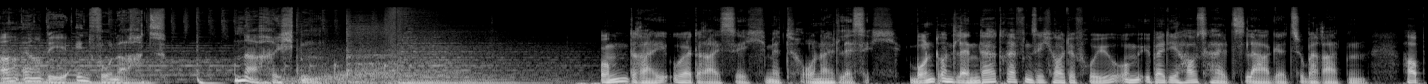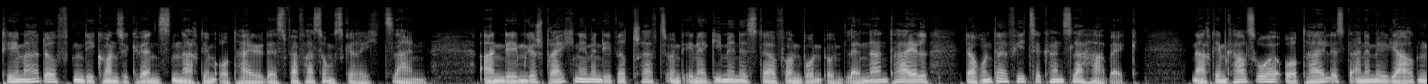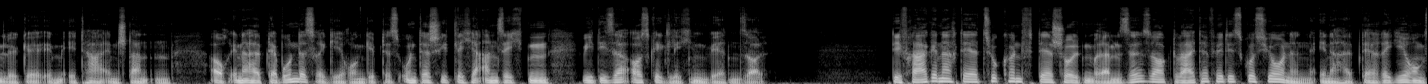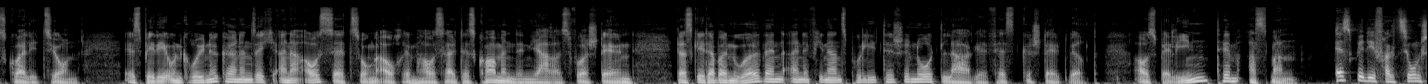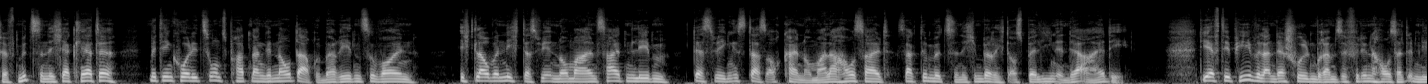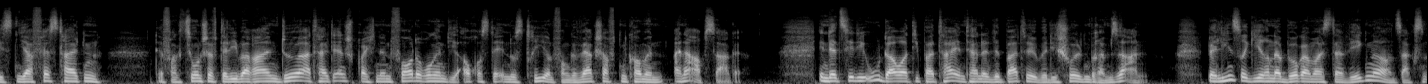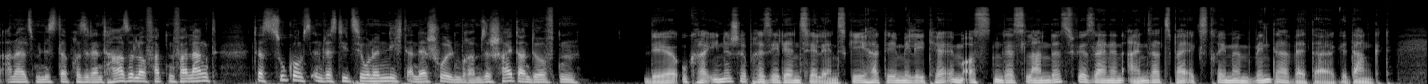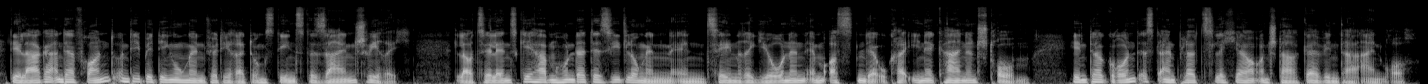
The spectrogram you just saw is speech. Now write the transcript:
ARD Infonacht Nachrichten um 3.30 Uhr mit Ronald Lessig. Bund und Länder treffen sich heute früh, um über die Haushaltslage zu beraten. Hauptthema dürften die Konsequenzen nach dem Urteil des Verfassungsgerichts sein. An dem Gespräch nehmen die Wirtschafts- und Energieminister von Bund und Ländern teil, darunter Vizekanzler Habeck. Nach dem Karlsruher Urteil ist eine Milliardenlücke im Etat entstanden. Auch innerhalb der Bundesregierung gibt es unterschiedliche Ansichten, wie diese ausgeglichen werden soll. Die Frage nach der Zukunft der Schuldenbremse sorgt weiter für Diskussionen innerhalb der Regierungskoalition. SPD und Grüne können sich eine Aussetzung auch im Haushalt des kommenden Jahres vorstellen. Das geht aber nur, wenn eine finanzpolitische Notlage festgestellt wird. Aus Berlin Tim Assmann. SPD-Fraktionschef Mützenich erklärte, mit den Koalitionspartnern genau darüber reden zu wollen. Ich glaube nicht, dass wir in normalen Zeiten leben. Deswegen ist das auch kein normaler Haushalt, sagte Mützenich im Bericht aus Berlin in der ARD. Die FDP will an der Schuldenbremse für den Haushalt im nächsten Jahr festhalten. Der Fraktionschef der Liberalen Dürr erteilte entsprechenden Forderungen, die auch aus der Industrie und von Gewerkschaften kommen, eine Absage. In der CDU dauert die parteiinterne Debatte über die Schuldenbremse an. Berlins regierender Bürgermeister Wegner und Sachsen-Anhalts Ministerpräsident Haseloff hatten verlangt, dass Zukunftsinvestitionen nicht an der Schuldenbremse scheitern dürften. Der ukrainische Präsident Zelensky hat dem Militär im Osten des Landes für seinen Einsatz bei extremem Winterwetter gedankt. Die Lage an der Front und die Bedingungen für die Rettungsdienste seien schwierig. Laut Zelensky haben hunderte Siedlungen in zehn Regionen im Osten der Ukraine keinen Strom. Hintergrund ist ein plötzlicher und starker Wintereinbruch.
